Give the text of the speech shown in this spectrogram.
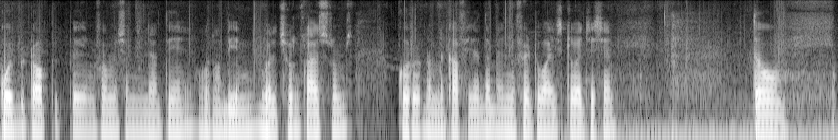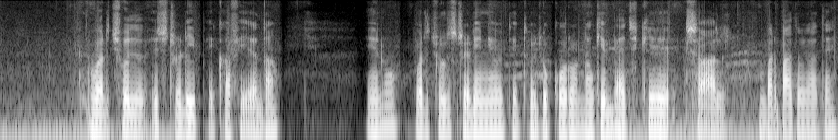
कोई भी टॉपिक पे इंफॉर्मेशन मिल जाती है और अभी हम वर्चुअल क्लासरूम्स कोरोना में काफ़ी ज़्यादा बेनिफिट हुआ इसकी वजह से तो वर्चुअल स्टडी पे काफ़ी ज़्यादा यू नो वर्चुअल स्टडी नहीं होती तो जो कोरोना के बैच के साल बर्बाद हो जाते हैं।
